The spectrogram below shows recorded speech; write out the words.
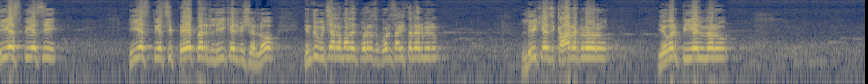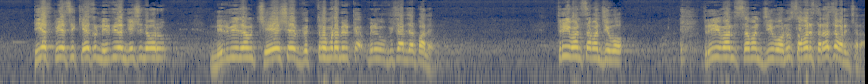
టీఎస్పీఎస్సీ టీఎస్పీఎస్సీ పేపర్ లీకేజ్ విషయంలో ఎందుకు విచారణ మళ్ళీ కొనసాగిస్తలేరు మీరు. లీకేజ్ కారకులు ఎవరు? ఎవరు పిఎల్ ఉన్నారు? టీఎస్పీఎస్సీ కేసును నిర్వీర్యం చేసింది ఎవరు? నిర్వీర్యం చేసే వ్యక్తులను కూడా మీరు మీరు విచారణ జరపాలి. Three one seven G O. Three one seven జీవోను సవరిస్తారా సవరించరా?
